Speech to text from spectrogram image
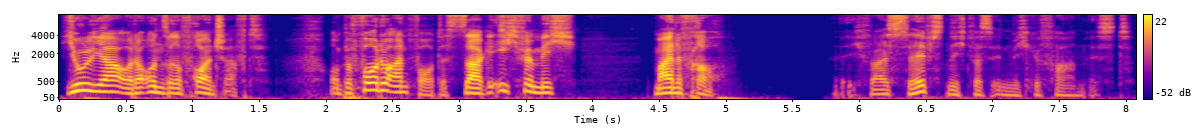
Julia oder unsere Freundschaft? Und bevor du antwortest, sage ich für mich meine Frau. Ich weiß selbst nicht, was in mich gefahren ist.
